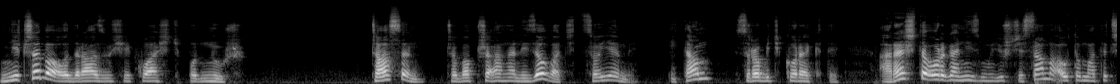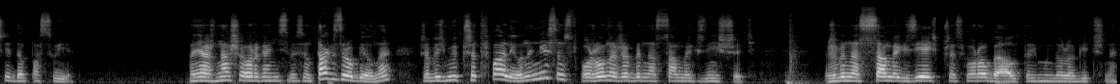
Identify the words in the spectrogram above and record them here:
Nie trzeba od razu się kłaść pod nóż. Czasem trzeba przeanalizować, co jemy i tam zrobić korekty, a reszta organizmu już się sama automatycznie dopasuje. Ponieważ nasze organizmy są tak zrobione, żebyśmy przetrwali. One nie są stworzone, żeby nas samych zniszczyć, żeby nas samych zjeść przez choroby autoimmunologiczne.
